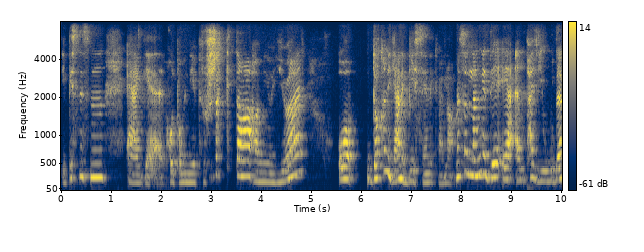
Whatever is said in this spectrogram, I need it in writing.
i businessen. Jeg eh, holder på med nye prosjekter, har mye å gjøre. Og da kan det gjerne bli sene kvelder. Men så lenge det er en periode,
